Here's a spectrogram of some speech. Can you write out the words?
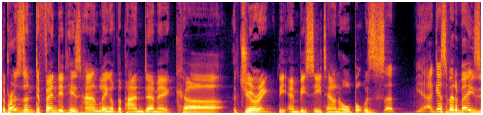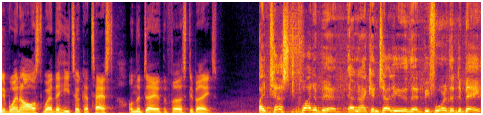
The president defended his handling of the pandemic uh, during the NBC town hall, but was, uh, yeah, I guess, a bit evasive when asked whether he took a test on the day of the first debate. I test quite a bit, and I can tell you that before the debate,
